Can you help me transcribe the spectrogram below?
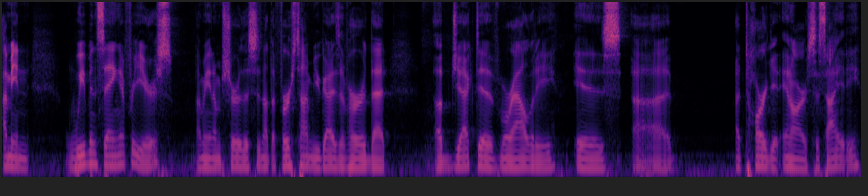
I mean, we've been saying it for years. I mean, I'm sure this is not the first time you guys have heard that objective morality is uh, a target in our society.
